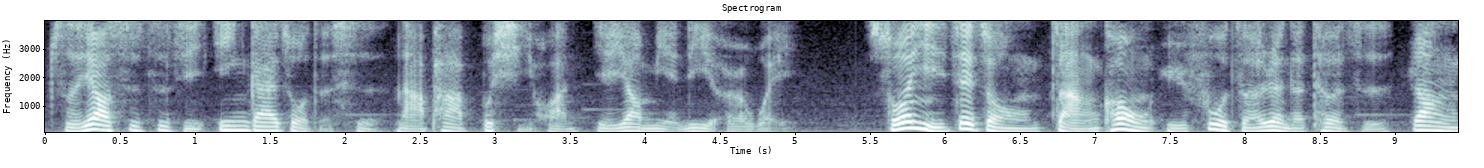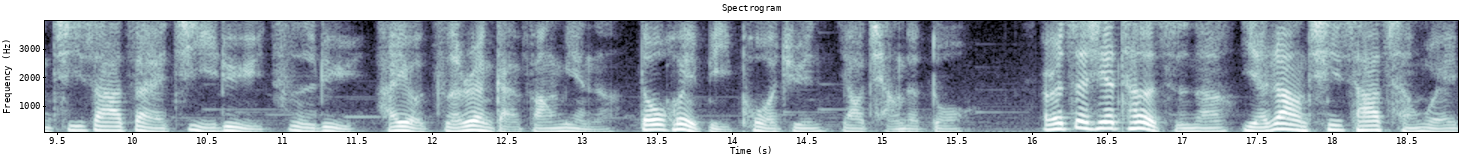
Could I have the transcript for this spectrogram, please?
只要是自己应该做的事，哪怕不喜欢，也要勉力而为。所以，这种掌控与负责任的特质，让七杀在纪律、自律还有责任感方面呢，都会比破军要强得多。而这些特质呢，也让七杀成为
